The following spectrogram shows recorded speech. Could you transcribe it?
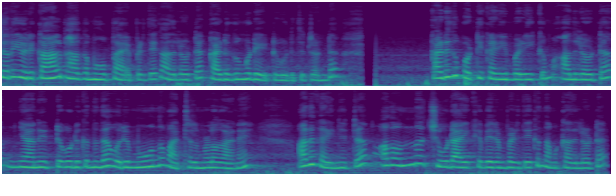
ചെറിയൊരു കാൽ ഭാഗം മൂപ്പായപ്പോഴത്തേക്ക് അതിലോട്ട് കടുകും കൂടി ഇട്ട് കൊടുത്തിട്ടുണ്ട്. കടുക് പൊട്ടി കഴിയുമ്പോഴേക്കും അതിലോട്ട് ഞാൻ ഇട്ട് കൊടുക്കുന്നത് ഒരു മൂന്ന് വറ്റൽമുളകാണ്. അത് കഴിഞ്ഞിട്ട് അതൊന്ന് ചൂടായി വരുമ്പോഴത്തേക്ക് നമുക്ക് അതിലോട്ട്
